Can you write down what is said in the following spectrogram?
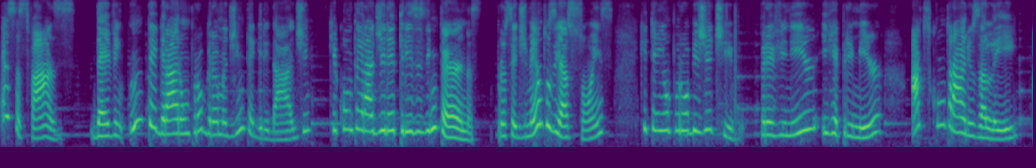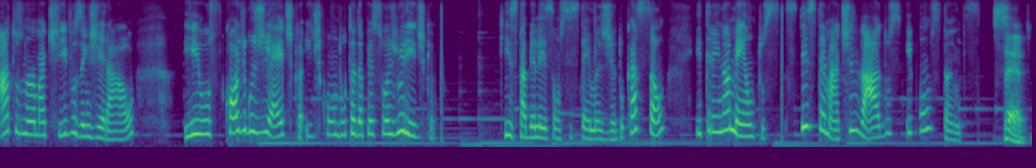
Essas fases devem integrar um programa de integridade que conterá diretrizes internas, procedimentos e ações que tenham por objetivo prevenir e reprimir atos contrários à lei, atos normativos em geral e os códigos de ética e de conduta da pessoa jurídica, que estabeleçam sistemas de educação e treinamentos sistematizados e constantes. Certo.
